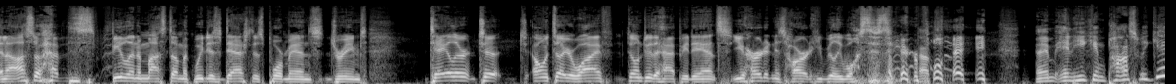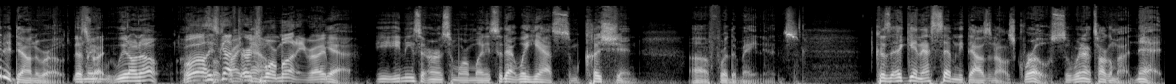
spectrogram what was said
And I also have this feeling in my stomach. We just dashed this poor man's dreams. Taylor, to, to I want to tell your wife, don't do the happy dance. You heard it in his heart. He really wants this airplane. And, and he can possibly get it down the road. That's I mean, right. We don't know. well, Uh, he's got right to earn now- some more money, right? Yeah, he, he needs to earn some more money so that way he has some cushion uh, for the maintenance. Because again, that's seventy thousand dollars gross, so we're not talking about net.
